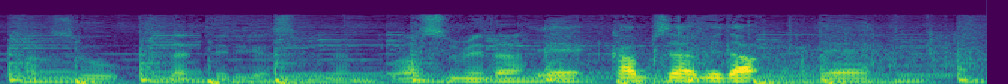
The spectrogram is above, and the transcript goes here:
박수 부탁드리겠습니다. 고맙습니다. 예, 감사합니다. 예.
